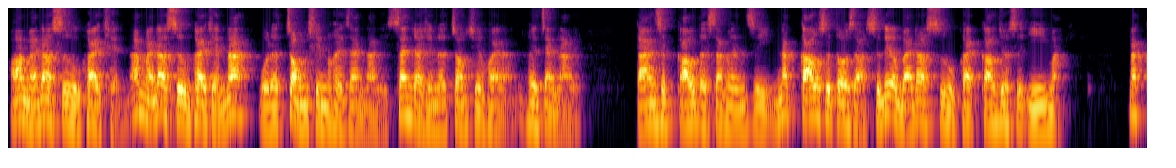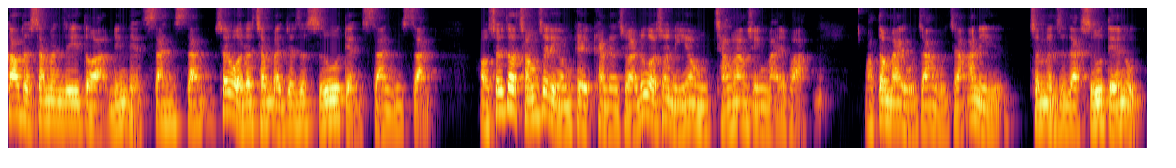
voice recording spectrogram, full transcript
啊，买到十五块钱，啊，买到十五块钱，那我的重心会在哪里？三角形的重心会哪会在哪里？答案是高的三分之一，那高是多少？十六买到十五块，高就是一嘛。那高的三分之一多少？零点三三，所以我的成本就是十五点三三。哦，所以说从这里我们可以看得出来，如果说你用长方形买法，啊，都买五张五张，那你成本是在十五点五。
